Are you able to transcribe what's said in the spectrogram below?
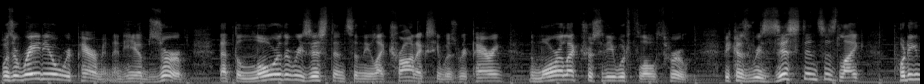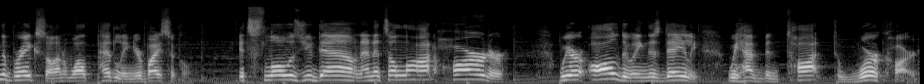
was a radio repairman and he observed that the lower the resistance in the electronics he was repairing, the more electricity would flow through. Because resistance is like putting the brakes on while pedaling your bicycle. It slows you down and it's a lot harder. We are all doing this daily. We have been taught to work hard.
